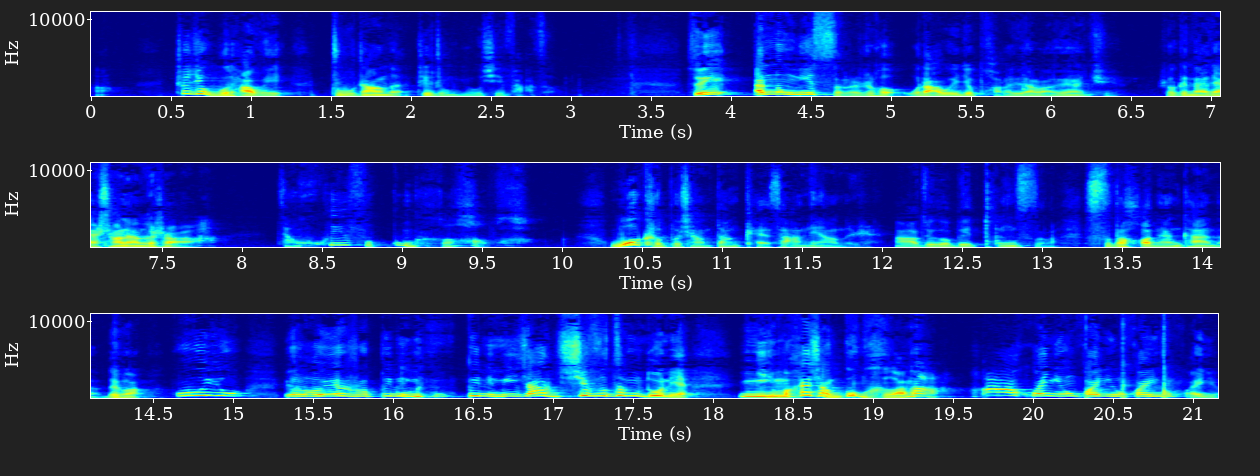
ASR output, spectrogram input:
啊。这就吴大维主张的这种游戏法则。所以安东尼死了之后，吴大维就跑到元老院去，说跟大家商量个事儿啊，咱恢复共和好不好？我可不想当凯撒那样的人啊，最后被捅死了，死的好难看的，对吧？哦呦，元老院说被你们被你们一家子欺负这么多年，你们还想共和呢？啊，欢迎欢迎欢迎欢迎！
